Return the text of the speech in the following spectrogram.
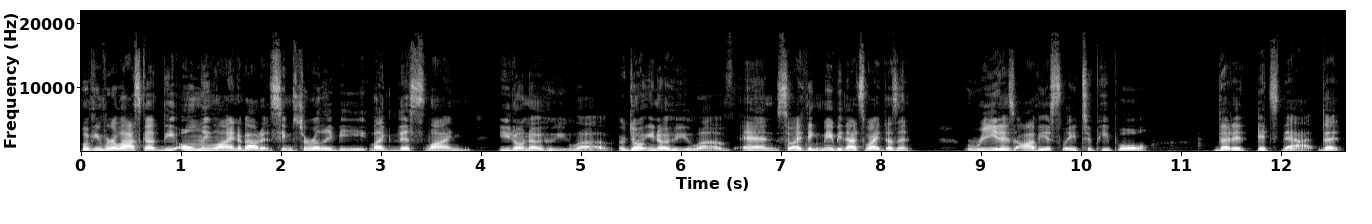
looking for Alaska the only line about it seems to really be like this line you don't know who you love or don't you know who you love and so I think maybe that's why it doesn't read as obviously to people that it it's that that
